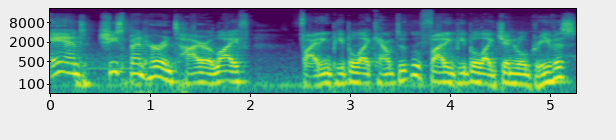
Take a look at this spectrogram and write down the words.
and she spent her entire life fighting people like Count Dooku, fighting people like General Grievous,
